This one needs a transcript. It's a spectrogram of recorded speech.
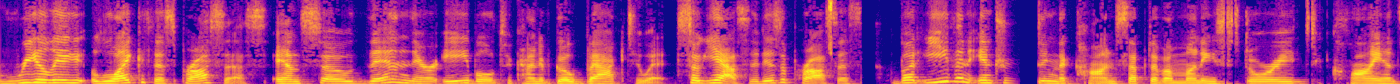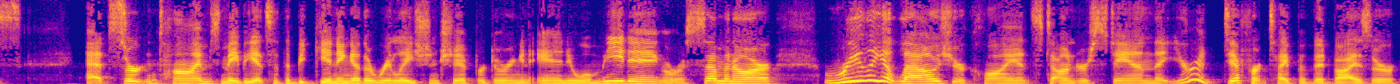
really like this process. And so then they're able to kind of go back to it. So, yes, it is a process, but even introducing the concept of a money story to clients at certain times, maybe it's at the beginning of the relationship or during an annual meeting or a seminar, really allows your clients to understand that you're a different type of advisor.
